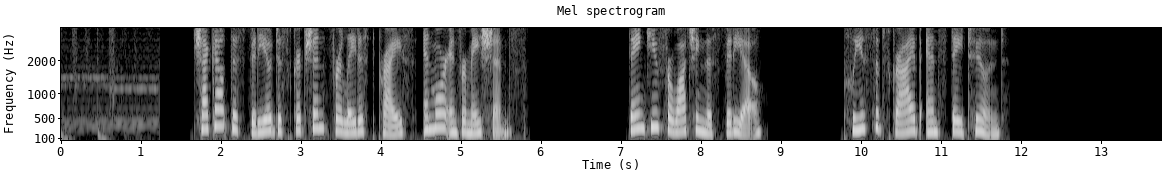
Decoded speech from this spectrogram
Check out this video description for latest price and more informations. Thank you for watching this video. Please subscribe and stay tuned.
